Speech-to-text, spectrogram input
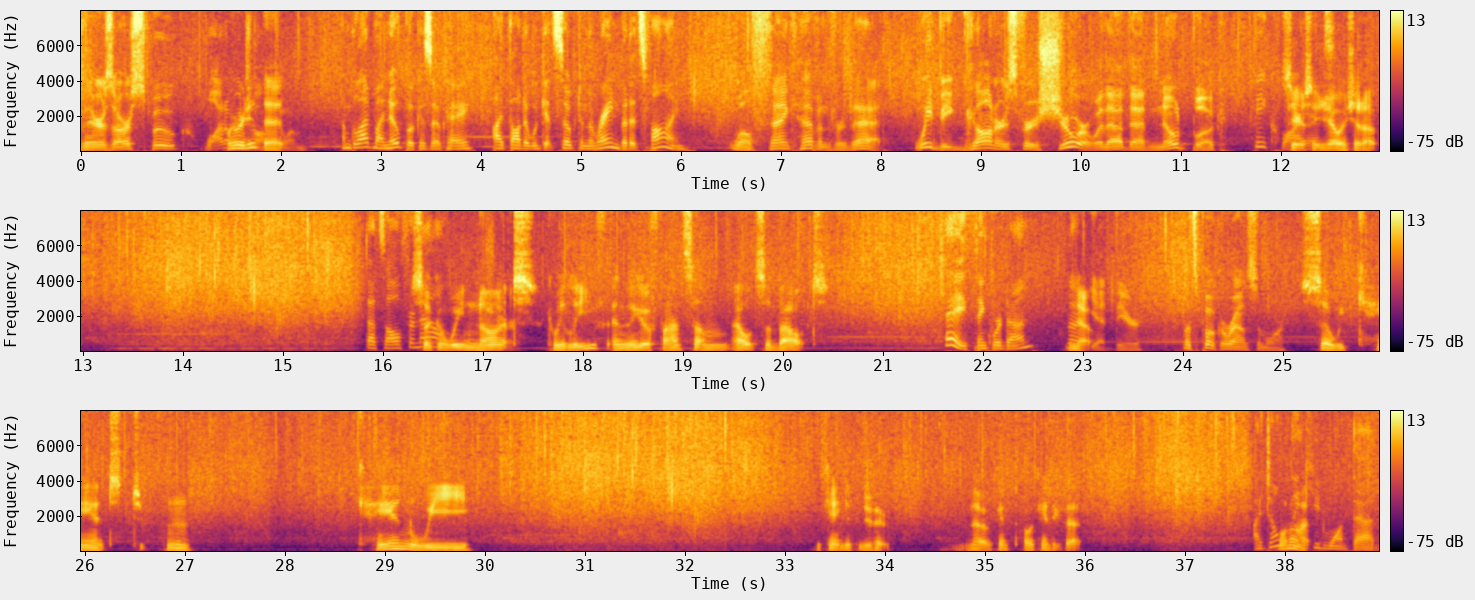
There's our spook. Why don't We we, already talk did to that. Him? I'm glad my notebook is okay. I thought it would get soaked in the rain, but it's fine. Well, thank heaven for that. We'd be goners for sure without that notebook. Be quiet. Seriously, Joey, shut up. That's all for So now. So can we not can we leave and then go find something else about Hey, think we're done? Not No. yet, dear. Let's poke around some more. so we can't do, hmm. Can we We can't get the new paper. No, we can't oh we can't take that. I don't Why think not? he'd want that.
